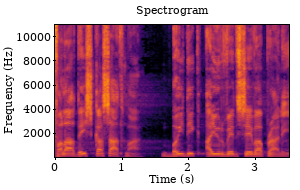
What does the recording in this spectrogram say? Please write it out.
फलादेशका साथमा वैदिक आयुर्वेद सेवा प्रणाली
